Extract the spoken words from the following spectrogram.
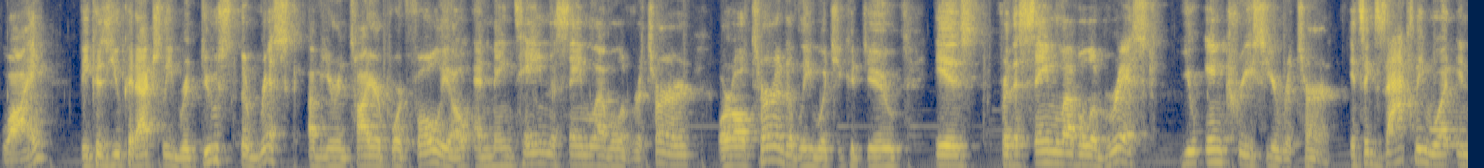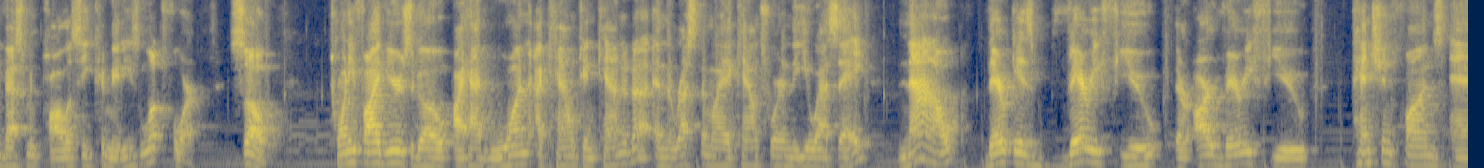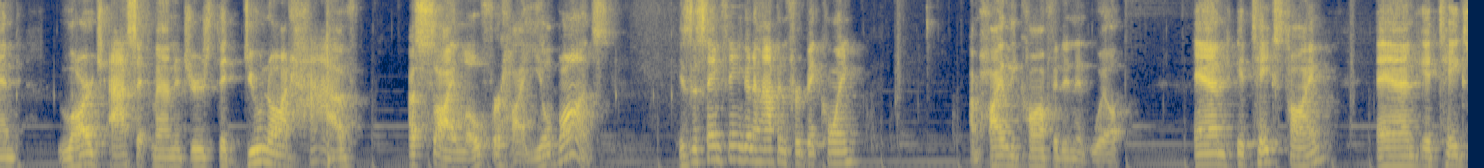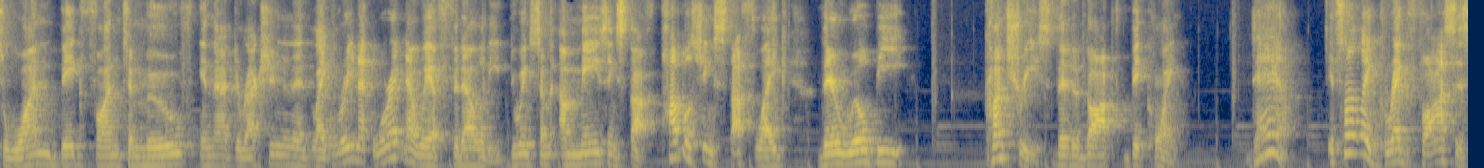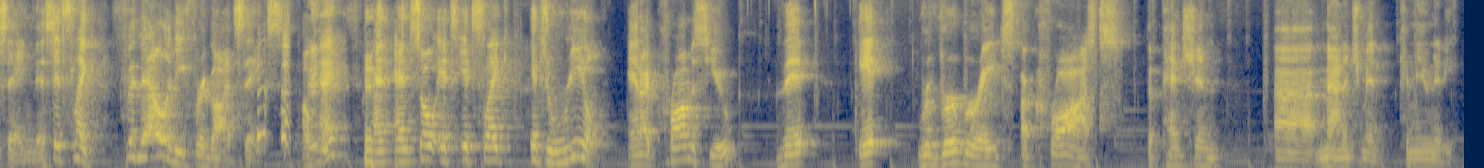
Why? Because you could actually reduce the risk of your entire portfolio and maintain the same level of return or alternatively, what you could do is for the same level of risk, you increase your return. It's exactly what investment policy committees look for. So, 25 years ago, I had one account in Canada and the rest of my accounts were in the USA. Now, there is very few, there are very few pension funds and large asset managers that do not have a silo for high yield bonds. Is the same thing going to happen for Bitcoin? I'm highly confident it will. And it takes time and it takes one big fund to move in that direction. And then, like right now, right now, we have Fidelity doing some amazing stuff, publishing stuff like there will be countries that adopt Bitcoin. Damn, it's not like Greg Foss is saying this. It's like Fidelity, for God's sakes. Okay, and and so it's it's like it's real. And I promise you that it reverberates across the pension uh, management community.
